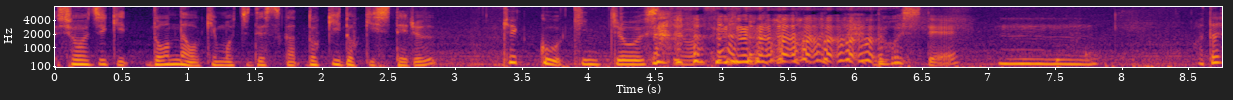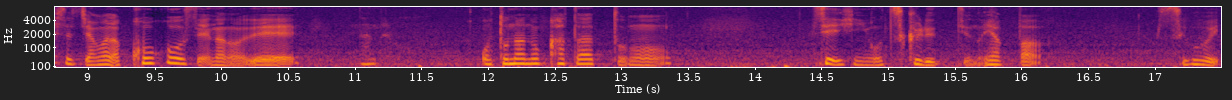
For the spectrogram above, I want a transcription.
正直どんなお気持ちですか？ドキドキしてる？結構緊張してます。どうして？うん。私たちはまだ高校生なのでなんだろう。大人の方との製品を作るっていうのはやっぱすごい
